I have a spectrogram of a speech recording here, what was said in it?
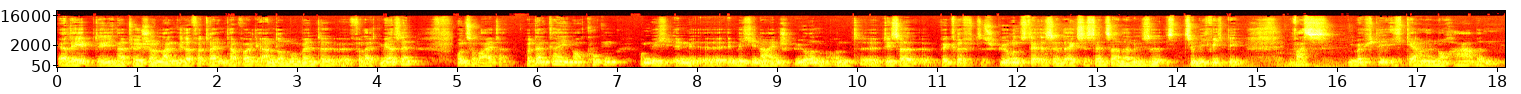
erlebt, die ich natürlich schon lange wieder verdrängt habe, weil die anderen Momente vielleicht mehr sind und so weiter. Und dann kann ich noch gucken, und mich in, in mich hineinspüren. Und äh, dieser Begriff des Spürens, der ist in der Existenzanalyse ist ziemlich wichtig. Was möchte ich gerne noch haben?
